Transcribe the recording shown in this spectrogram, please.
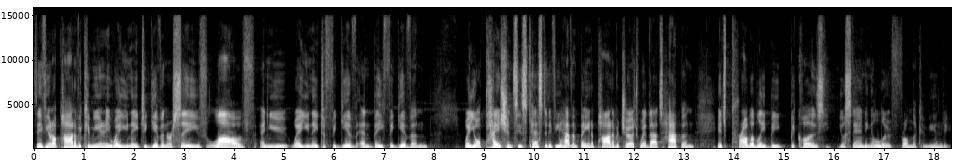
See, if you're not part of a community where you need to give and receive love and you where you need to forgive and be forgiven, where your patience is tested, if you haven't been a part of a church where that's happened, it's probably be because you're standing aloof from the community.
